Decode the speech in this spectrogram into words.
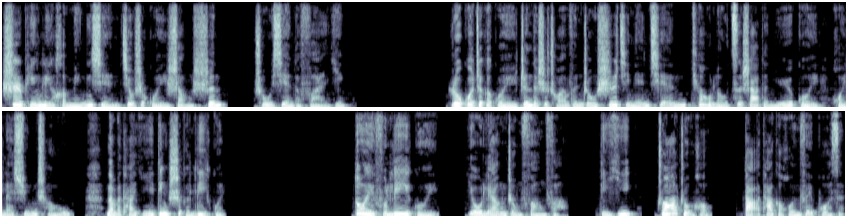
视频里很明显就是鬼上身。出现的反应。如果这个鬼真的是传闻中十几年前跳楼自杀的女鬼回来寻仇，那么她一定是个厉鬼。对付厉鬼有两种方法：第一，抓住后打他个魂飞魄散；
